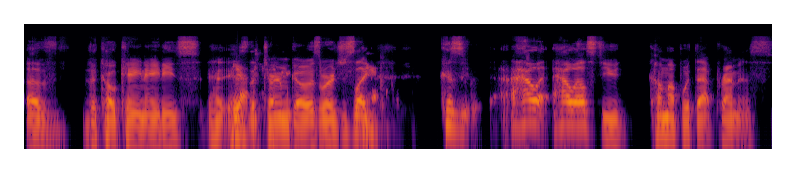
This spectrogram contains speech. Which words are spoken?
of the cocaine '80s, as Yeah. the term goes, where it's just like, Yeah. Because how how else do you come up with that premise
